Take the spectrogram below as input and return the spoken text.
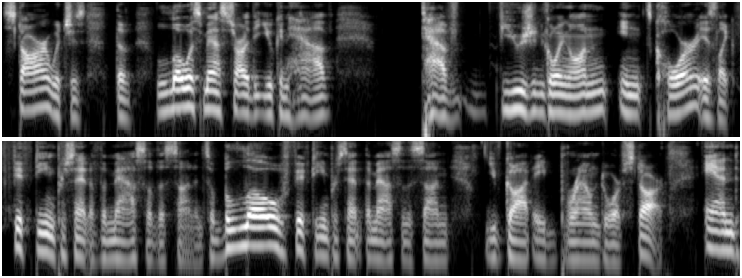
star, which is the lowest mass star that you can have to have fusion going on in its core is like 15% of the mass of the sun. And so below 15% the mass of the sun, you've got a brown dwarf star. And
